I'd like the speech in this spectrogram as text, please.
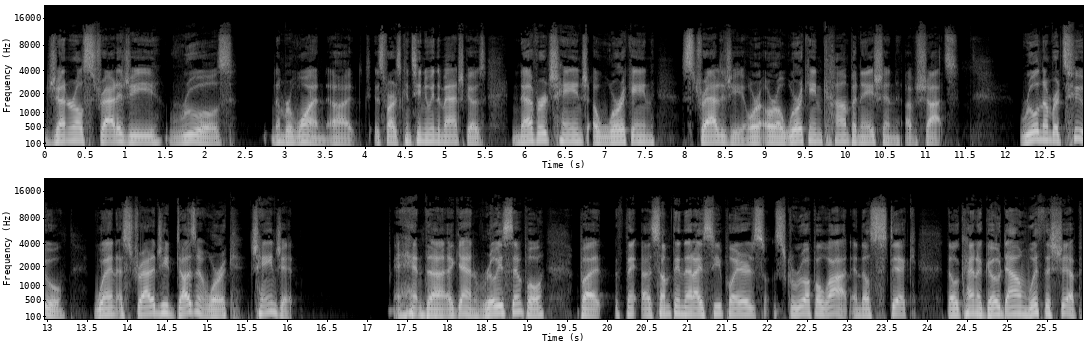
general strategy rules. Number one, uh, as far as continuing the match goes, never change a working strategy or, or a working combination of shots. Rule number two, when a strategy doesn't work, change it. And uh, again, really simple, but th- uh, something that I see players screw up a lot and they'll stick, they'll kind of go down with the ship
